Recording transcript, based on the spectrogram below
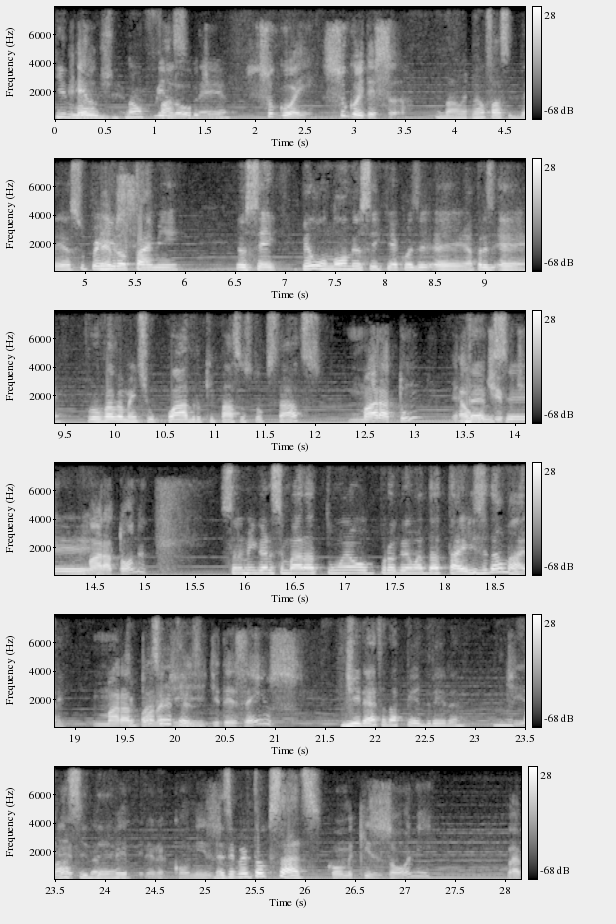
Reload, não faço Reload. ideia. Sugoi, Sugoi desu. Não, não faço ideia. Super deve Hero ser. Time, eu sei, pelo nome eu sei que é coisa, é, é provavelmente o quadro que passa os tokusatsu. Marathon? É algum deve tipo ser... de maratona? Se não me engano, esse Marathon é o programa da Thaís e da Mari. Maratona de, de desenhos? Direto da pedreira. Não Direto faço ideia. Pedreira. Come... Deve ser coisa de Tokusatsu. Comic Zone. Vai,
